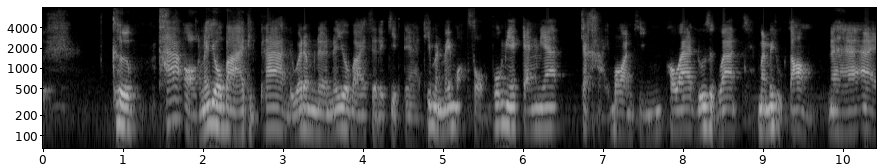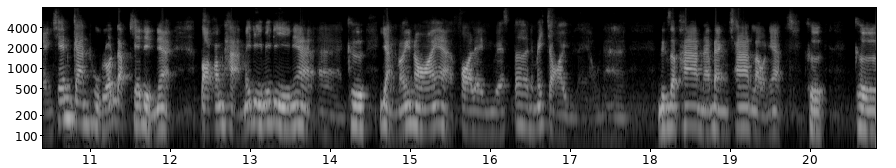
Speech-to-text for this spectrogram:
คือถ้าออกนโยบายผิดพลาด หรือว่าดำเนินนโยบายเศรษฐกิจเนี่ยที่มันไม่เหมาะสม พวกนี้แก๊งเนี้ยจะขายบอลทิ้ง เพราะว่ารู้สึกว่ามันไม่ถูกต้อง นะฮะอ่าอย่างเช่นการถูกลดระดับเครดิตเนี่ยตอบคาถามไม่ดีไม่ดีเนี่ยอ่าคืออย่างน้อยๆอะ foreign investor เนี่ยไม่ joy อยู่แล้วนะฮะนึกสภาพนะแบงก์ชาติเราเนี่ยคือคือ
